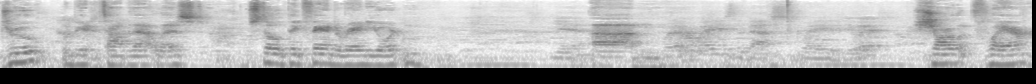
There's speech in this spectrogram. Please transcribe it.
Drew would be at the top of that list. Still a big fan of Randy Orton. Yeah. Whatever way is the best way to do it. Charlotte Flair.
